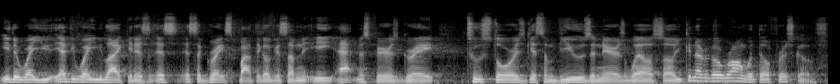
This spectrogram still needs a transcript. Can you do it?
either way you, every way you like it, it's, it's it's a great spot to go get something to eat. Atmosphere is great. Two stories, get some views in there as well. So you can never go wrong with Del Frisco's.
